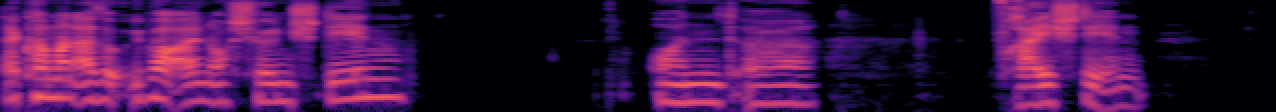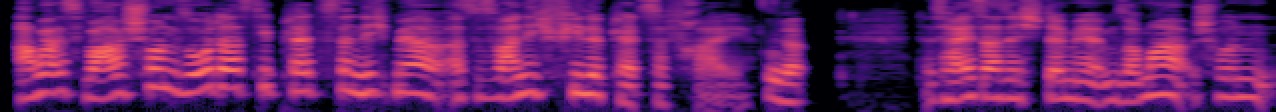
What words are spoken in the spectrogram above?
Da kann man also überall noch schön stehen und äh, frei stehen. Aber es war schon so, dass die Plätze nicht mehr, also es waren nicht viele Plätze frei. Ja. Das heißt also, ich stelle mir im Sommer schon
